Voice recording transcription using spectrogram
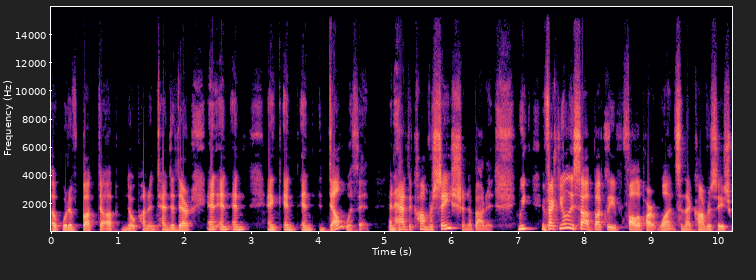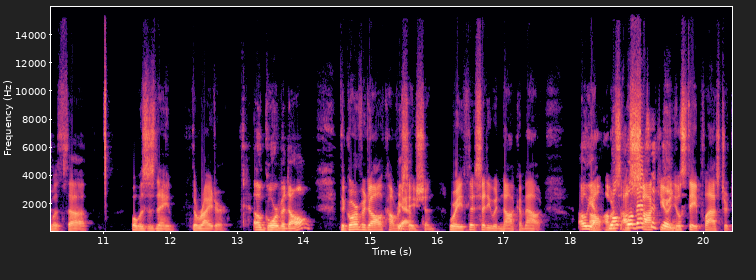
uh, would have bucked up, no pun intended there, and and and and and and dealt with it and had the conversation about it. We, in fact, you only saw Buckley fall apart once in that conversation with uh, what was his name, the writer, Oh, Gore Vidal. the Gore Vidal conversation, where he th- said he would knock him out. Oh yeah. I'll, I'll, well, I'll well, the you and you'll stay plastered.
